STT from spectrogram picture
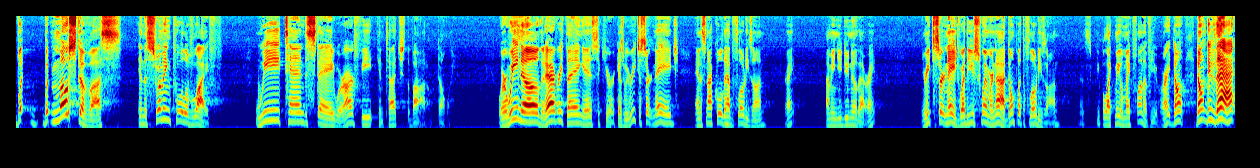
but, but most of us in the swimming pool of life, we tend to stay where our feet can touch the bottom, don't we? Where we know that everything is secure because we reach a certain age and it's not cool to have the floaties on? I mean, you do know that, right? You reach a certain age, whether you swim or not, don't put the floaties on. People like me will make fun of you, right? Don't, don't do that,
